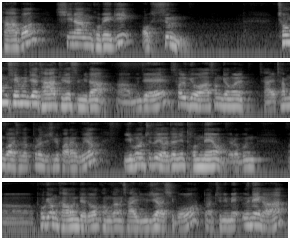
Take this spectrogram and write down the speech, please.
4번 신앙 고백이 없음 총 세 문제 다 드렸습니다. 아, 문제 설교와 성경을 잘 참고하셔서 풀어주시길 바라고요. 이번 주도 여전히 덥네요. 여러분 어, 폭염 가운데도 건강 잘 유지하시고 또한 주님의 은혜가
